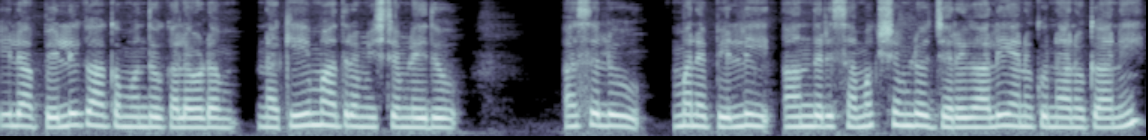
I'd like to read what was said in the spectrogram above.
ఇలా పెళ్ళి కాకముందు కలవడం నాకేమాత్రం ఇష్టం లేదు. అసలు మన పెళ్ళి అందరి సమక్షంలో జరగాలి అనుకున్నాను కానీ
